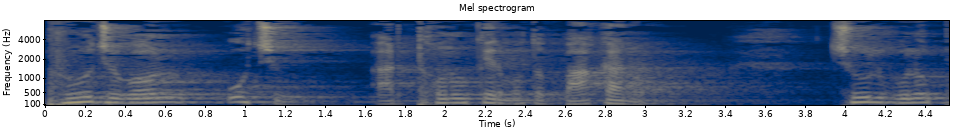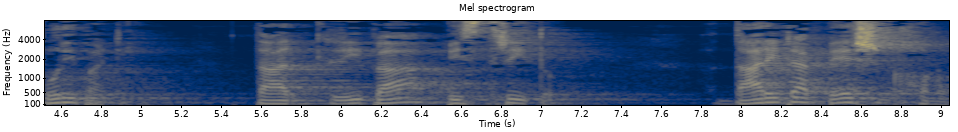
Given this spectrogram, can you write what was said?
ভ্রুযুগল উঁচু আর ধনুকের মতো বাঁকানো। চুলগুলো পরিপাটি, তার গ্রীবা বিস্তৃত, দাড়িটা বেশ ঘন।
